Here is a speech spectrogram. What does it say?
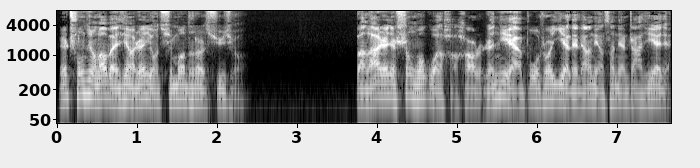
人重庆老百姓，人有骑摩托车的需求。本来人家生活过得好好的，人家也不说夜里两点三点炸街去，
